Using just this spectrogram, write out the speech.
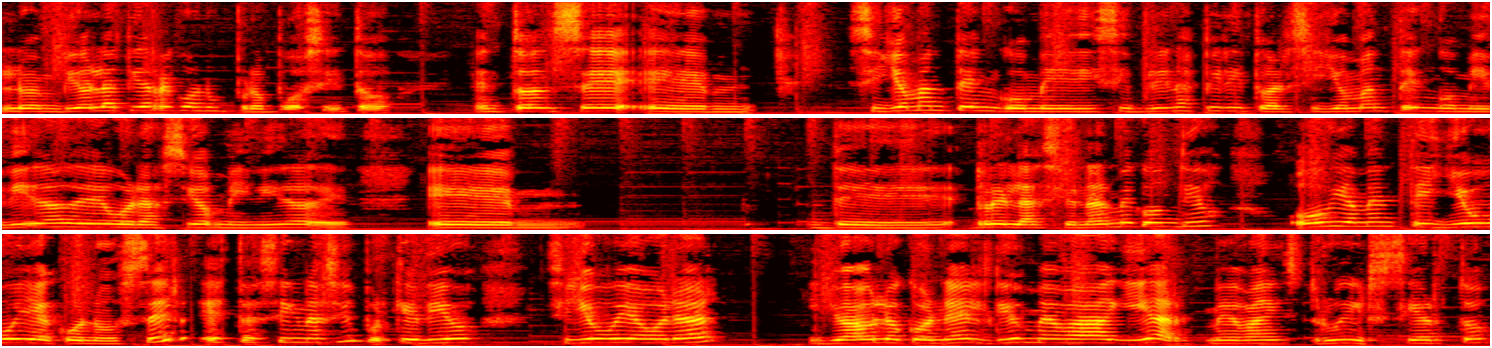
lo envió a la tierra con un propósito. Entonces, eh, si yo mantengo mi disciplina espiritual, si yo mantengo mi vida de oración, mi vida de, em, de relacionarme con Dios, obviamente yo voy a conocer esta asignación porque Dios, si yo voy a orar, y yo hablo con él, Dios me va a guiar, me va a instruir, ¿cierto?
